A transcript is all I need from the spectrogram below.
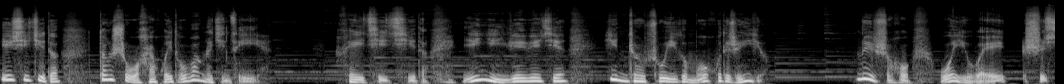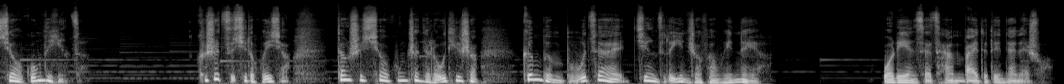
依稀记得，当时我还回头望了镜子一眼，黑漆漆的，隐隐约约间映照出一个模糊的人影。那时候我以为是校工的影子，可是仔细的回想。当时校工站在楼梯上，根本不在镜子的映照范围内啊！我脸色惨白的对奈奈说：“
